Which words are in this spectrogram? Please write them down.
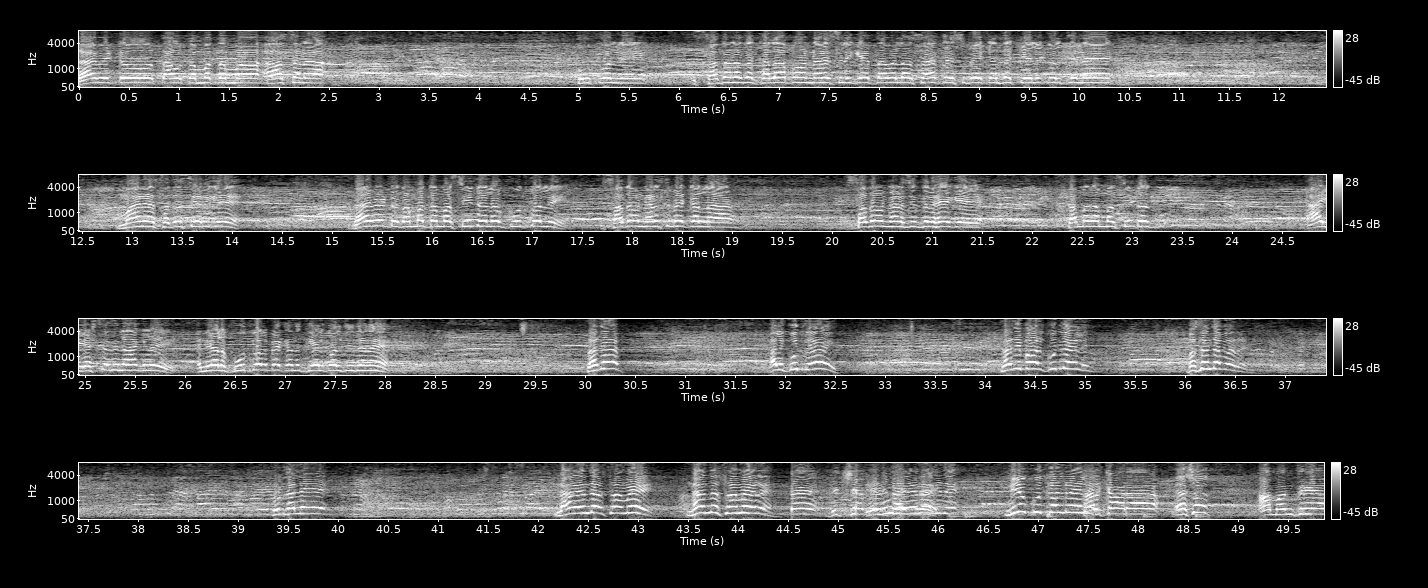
ದಯವಿಟ್ಟು ತಾವು ತಮ್ಮ ತಮ್ಮ ಆಸನ ಕೂತ್ಕೊಳ್ಳಿ. ಸದನದ ಕಲಾಪವನ್ನು ನಡೆಸಲಿಕ್ಕೆ ತಾವೆಲ್ಲ ಸಹಕರಿಸಬೇಕಂತ ಕೇಳಿಕೊಳ್ತೀನಿ. ಮಾನ್ಯ ಸದಸ್ಯರಿಗೆ ದಯವಿಟ್ಟು ತಮ್ಮ ತಮ್ಮ ಸೀಟಲ್ಲಿ ಕೂತ್ಕೊಳ್ಳಿ. ಸದನ ನಡೆಸಬೇಕಲ್ಲ. ಸದನ ನಡೆಸಿದ್ರೆ ಹೇಗೆ? ತಮ್ಮ ತಮ್ಮ ಸೀಟಲ್ಲಿ ಎಷ್ಟು ದಿನ ಆಗಲಿ, ನೀವೆಲ್ಲ ಕೂತ್ಕೊಳ್ಬೇಕಂತ ಕೇಳ್ಕೊಳ್ತಿದ್ದೇನೆ. ಪ್ರದೀಪ್! ಅಲ್ಲಿ ಕೂತ್ಕೋ ಪ್ರದೀಪ್ ಅವ್ರು ಕೂತ್ಕೋ ಅಲ್ಲಿ. ಬಸಂತ ಬರ್ರಿ ಕೂತ್ಕೊಳ್ಳಿ ನಾವೇಂದ ಸ್ವಾಮಿ ನಂದ ಸ್ವಾಮಿ ಅವರೇ. ಭಿಕ್ಷೆ ಏನಾಗಿದೆ? ನೀವು ಕೂತ್ಕೊಳ್ರಿ ಸರ್ಕಾರ ಅಶೋಕ್! ಆ ಮಂತ್ರಿಯ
